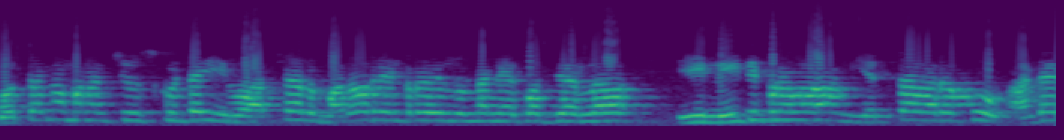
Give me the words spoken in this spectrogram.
మొత్తంగా మనం చూసుకుంటే ఈ వర్షాలు మరో రెండు రోజులు ఉన్న నేపథ్యంలో ఈ నీటి ప్రవాహం ఎంత వరకు అంటే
